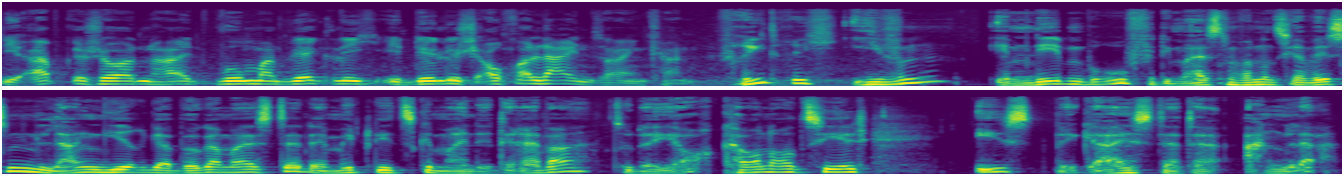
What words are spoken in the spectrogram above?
die Abgeschottenheit, wo man wirklich idyllisch auch allein sein kann. Friedrich Even im Nebenberuf, wie die meisten von uns ja wissen, langjähriger Bürgermeister der Mitgliedsgemeinde Drever, zu der ja auch Körnau zählt, ist begeisterter Angler.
